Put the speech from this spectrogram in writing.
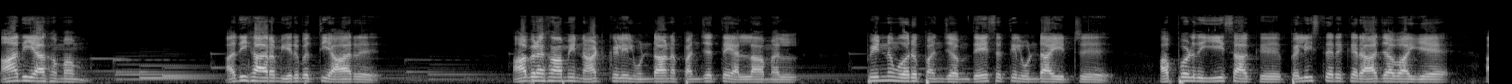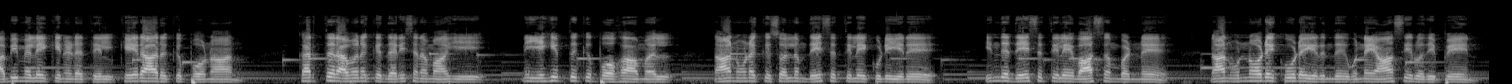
ஆதியாகமம் அதிகாரம் இருபத்தி ஆறு. ஆபிரகாமின் நாட்களில் உண்டான பஞ்சத்தை அல்லாமல் பின்னும் ஒரு பஞ்சம் தேசத்தில் உண்டாயிற்று. அப்பொழுது ஈசாக்கு பெலிஸ்தருக்கு ராஜாவாகிய அபிமலைக்கினிடத்தில் கேராருக்கு போனான். கர்த்தர் அவனுக்கு தரிசனமாகி நீ எகிப்துக்கு போகாமல் நான் உனக்கு சொல்லும் தேசத்திலே குடியிரு. இந்த தேசத்திலே வாசம் பண்ணு. நான் உன்னோடே கூட இருந்து உன்னை ஆசீர்வதிப்பேன்.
